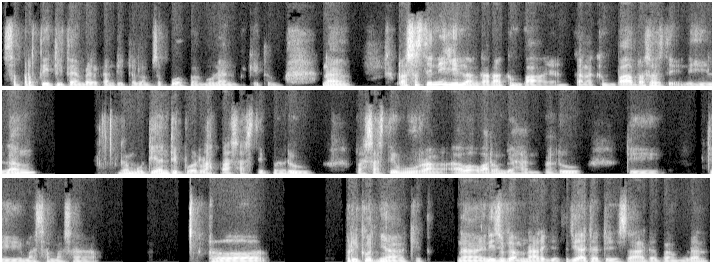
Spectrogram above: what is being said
seperti ditempelkan di dalam sebuah bangunan begitu. Nah, prasasti ini hilang karena gempa ya. Karena gempa prasasti ini hilang kemudian dibuatlah prasasti baru prasasti wurang apa warunggahan baru di di masa-masa uh, berikutnya gitu. Nah ini juga menarik ya. Jadi ada desa, ada bangunan,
